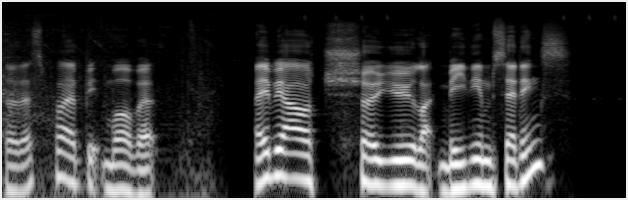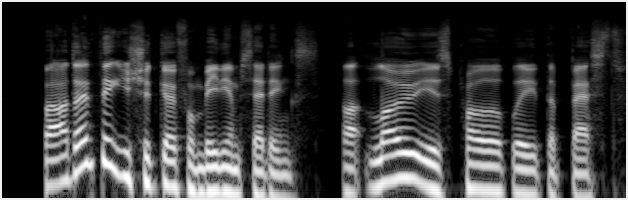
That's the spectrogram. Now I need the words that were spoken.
so let's play a bit more of it maybe i'll show you like medium settings but i don't think you should go for medium settings but low is probably the best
